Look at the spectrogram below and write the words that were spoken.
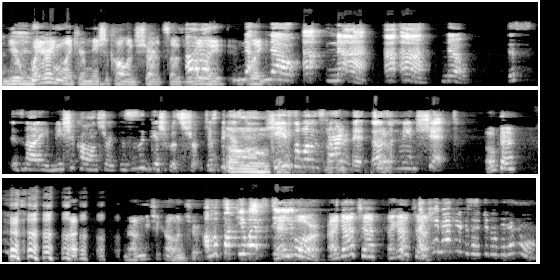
And you're wearing like your Misha Collins shirt, so it's Oh, really no, like no, uh, nah, uh-uh, no. This is not a Misha Collins shirt. This is a GISHWHES shirt. Just because Oh, okay. he's the one that started Okay. it doesn't mean shit. okay, not a Misha Collins shirt. I'm gonna fuck you up, Ten Steve. four, I gotcha, I gotcha. I came out here because I have to go get Emerald.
